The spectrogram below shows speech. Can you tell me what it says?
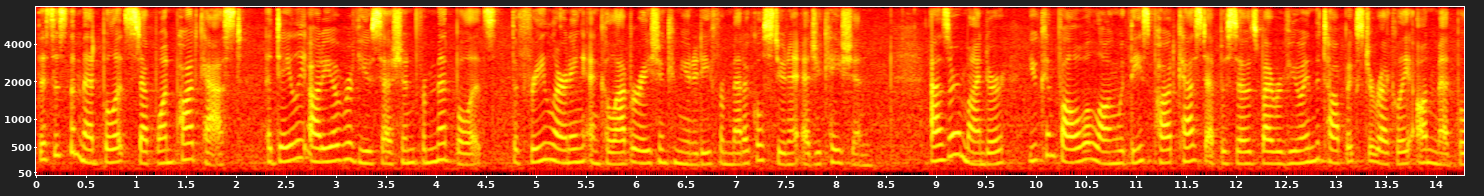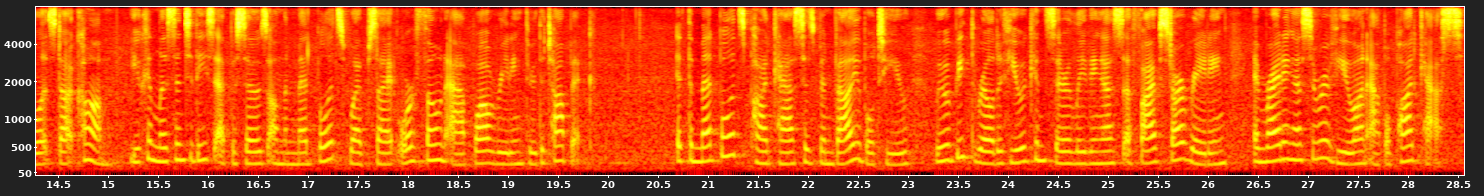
This is the MedBullets Step 1 podcast, a daily audio review session from MedBullets, the free learning and collaboration community for medical student education. As a reminder, you can follow along with these podcast episodes by reviewing the topics directly on medbullets.com. You can listen to these episodes on the MedBullets website or phone app while reading through the topic. If the MedBullets podcast has been valuable to you, we would be thrilled if you would consider leaving us a five star rating and writing us a review on Apple Podcasts.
